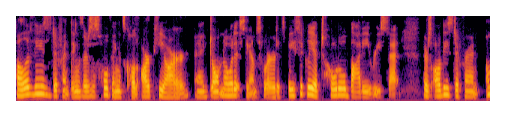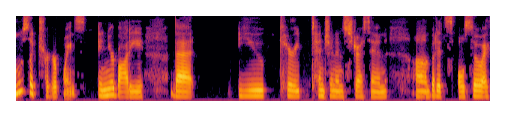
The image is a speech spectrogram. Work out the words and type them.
all of these different things there's this whole thing it's called rpr and i don't know what it stands for it's basically a total body reset there's all these different almost like trigger points in your body that you carry tension and stress in. Um, but it's also, I,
